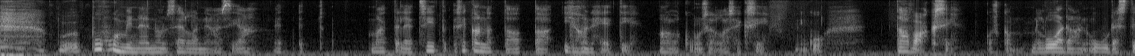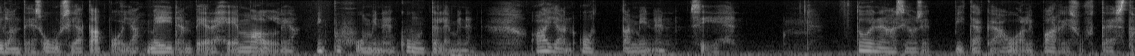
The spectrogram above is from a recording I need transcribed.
puhuminen on sellainen asia, että, että mä ajattelen, että siitä, se kannattaa ottaa ihan heti alkuun sellaiseksi niin kuin, tavaksi koska me luodaan uudessa tilanteessa uusia tapoja, meidän perheen mallia, niin puhuminen, kuunteleminen, ajan ottaminen siihen. Toinen asia on se, pitäkää huoli parisuhteesta,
